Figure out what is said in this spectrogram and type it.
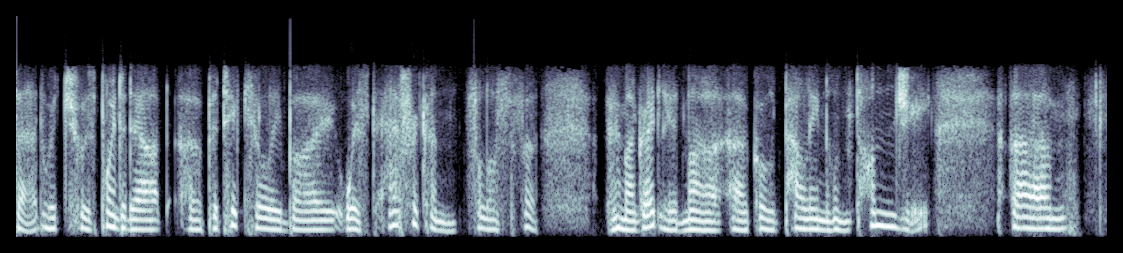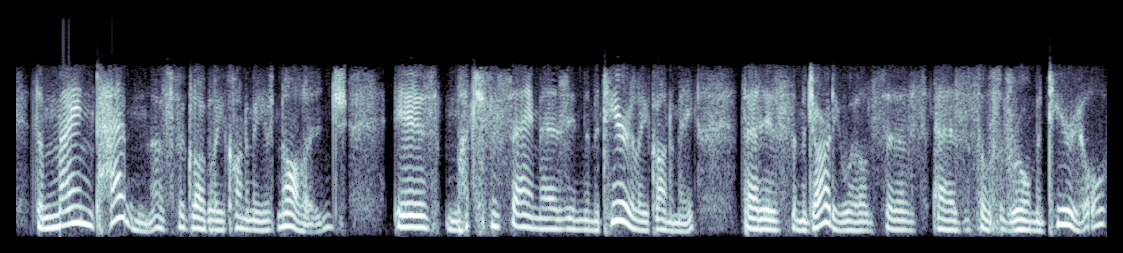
that, which was pointed out uh, particularly by West African philosopher, whom I greatly admire, uh, called Paulin Hountondji, um, the main pattern of the global economy of knowledge is much the same as in the material economy. That is, the majority world serves as a source of raw materials,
